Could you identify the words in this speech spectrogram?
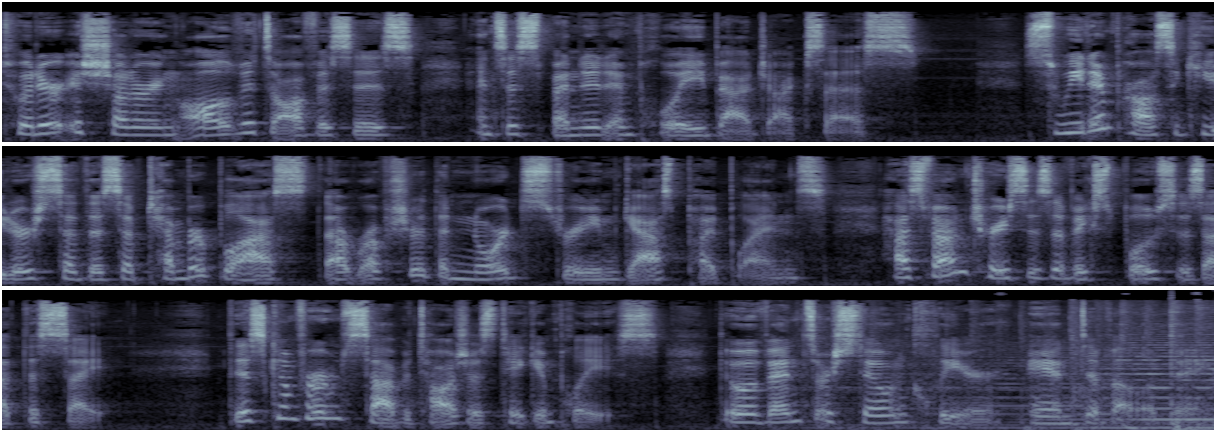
Twitter is shuttering all of its offices and suspended employee badge access. Sweden prosecutors said the September blast that ruptured the Nord Stream gas pipelines has found traces of explosives at the site. This confirms sabotage has taken place, though events are still unclear and developing.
